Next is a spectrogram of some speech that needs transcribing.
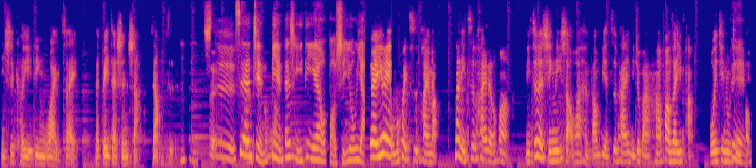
你是可以另外再再背在身上。这样子，嗯嗯，是虽然简便，但是一定也要保持优雅。对，因为我们会自拍嘛，那你自拍的话，你真的行李少的话很方便，自拍你就把它放在一旁，不会进入镜头。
